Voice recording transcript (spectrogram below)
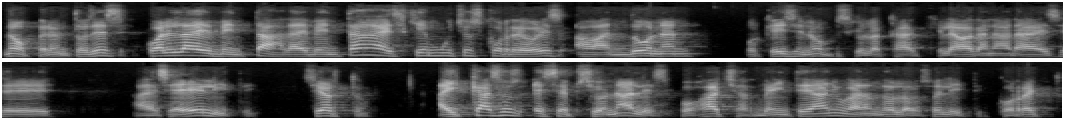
No, pero entonces, ¿cuál es la desventaja? La desventaja es que muchos corredores abandonan porque dicen, no, pues que le va a ganar a ese, a ese élite, ¿cierto? Hay casos excepcionales, Pojachar, 20 años ganando la élite, correcto.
